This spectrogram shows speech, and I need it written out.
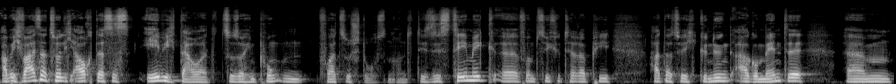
aber ich weiß natürlich auch, dass es ewig dauert, zu solchen Punkten vorzustoßen. Und die Systemik äh, von Psychotherapie hat natürlich genügend Argumente, ähm,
